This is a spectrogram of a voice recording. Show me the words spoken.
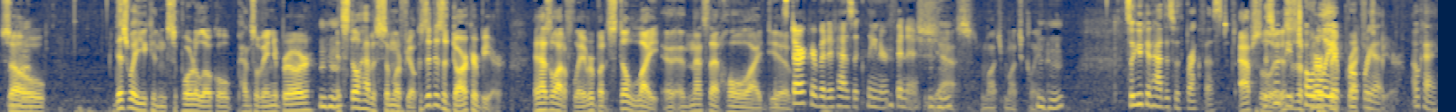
So this way, you can support a local Pennsylvania brewer and still have a similar feel because it is a darker beer. It has a lot of flavor, but it's still light, and, and that's that whole idea. It's of- darker, but it has a cleaner finish. Yes, much much cleaner. So you could have this with breakfast. Absolutely, This would this be is a totally perfect appropriate. breakfast beer. Okay.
